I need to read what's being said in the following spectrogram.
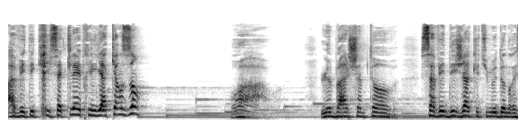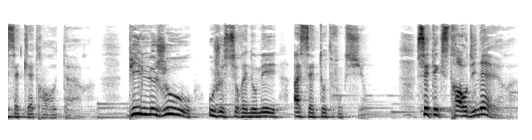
avait écrit cette lettre il y a quinze ans. Waouh! Le Baal Shem Tov savait déjà que tu me donnerais cette lettre en retard, pile le jour où je serai nommé à cette haute fonction. C'est extraordinaire.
